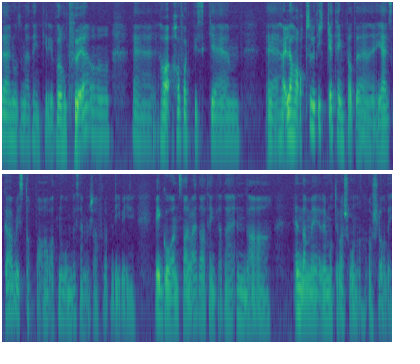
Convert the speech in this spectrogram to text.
det, er noe som jeg tenker i forhold til det. Og eh, har, har, faktisk eh, eh, eller har absolutt ikke tenkt at jeg skal bli stoppa av at noen bestemmer seg for at de vil, vil gå en snarvei. Da tenker jeg at det er enda enda mer motivasjon å, å slå de.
